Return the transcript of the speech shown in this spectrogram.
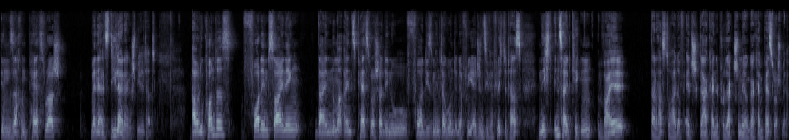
in Sachen Pass Rush, wenn er als D-Liner gespielt hat. Aber du konntest vor dem Signing deinen Nummer 1 Pass Rusher, den du vor diesem Hintergrund in der Free Agency verpflichtet hast, nicht inside kicken, weil dann hast du halt auf Edge gar keine Production mehr und gar keinen Pass Rush mehr.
